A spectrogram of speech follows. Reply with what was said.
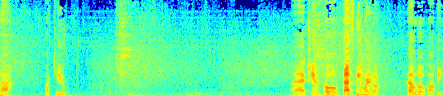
Ah, fuck you. I actually haven't... Oh, oh, that's the thing I'm worried about. Hello, Poppy.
